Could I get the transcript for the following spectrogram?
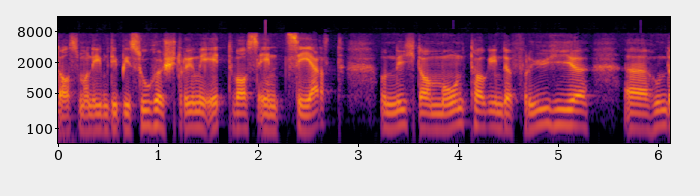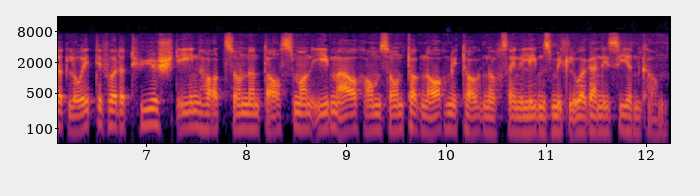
dass man eben die Besucherströme etwas entzerrt und nicht am Montag in der Früh hier äh, 100 Leute vor der Tür stehen hat, sondern dass man eben auch am Sonntagnachmittag noch seine Lebensmittel organisieren kann.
